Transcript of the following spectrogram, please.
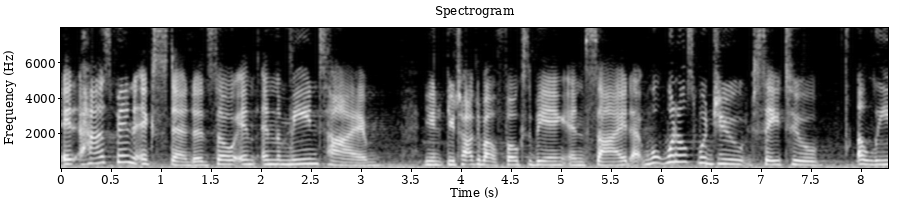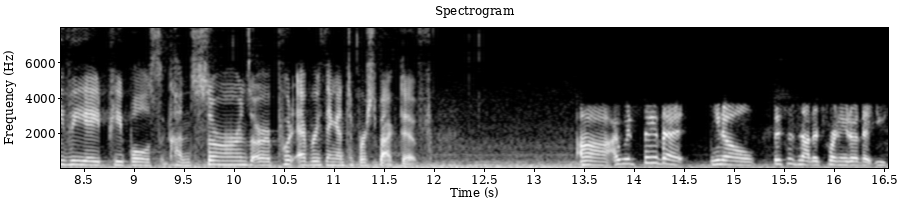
It has been extended. So in in the meantime, you, you talked about folks being inside. Uh, What, what else would you say to alleviate people's concerns or put everything into perspective? Uh, I would say that, you know, this is not a tornado that you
